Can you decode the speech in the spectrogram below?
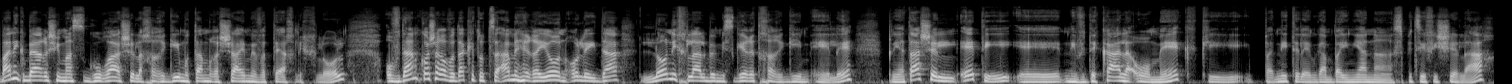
בה נקבעה רשימה סגורה של החריגים אותם רשאי מבטח לכלול. אובדן כושר עבודה כתוצאה מהיריון או לידה לא נכלל במסגרת חריגים אלה. פנייתה של אתי אה, נבדקה לעומק, כי פנית אליהם גם בעניין הספציפי שלך,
